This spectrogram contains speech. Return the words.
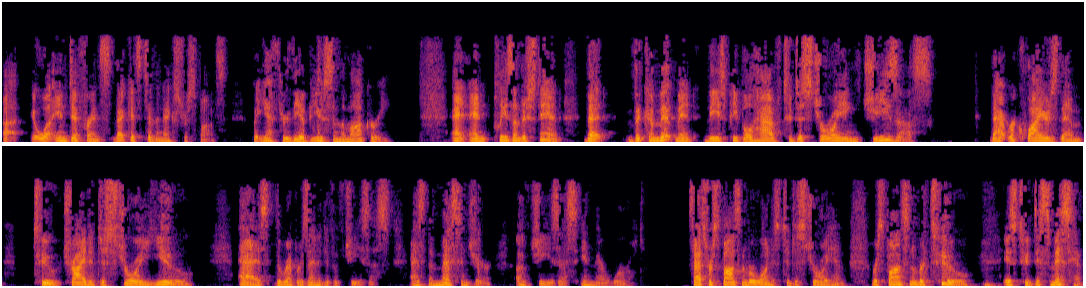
uh, well, indifference, that gets to the next response. But yeah, through the abuse and the mockery. And, and please understand that the commitment these people have to destroying Jesus, that requires them to try to destroy you as the representative of Jesus, as the messenger of Jesus in their world. So that's response number one is to destroy him. Response number two is to dismiss him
